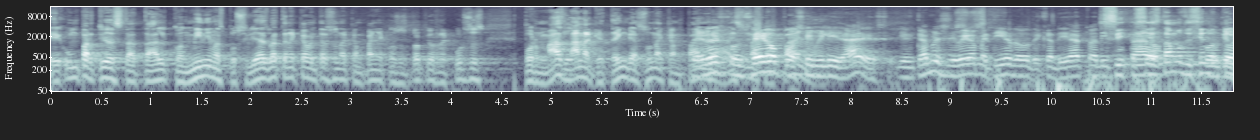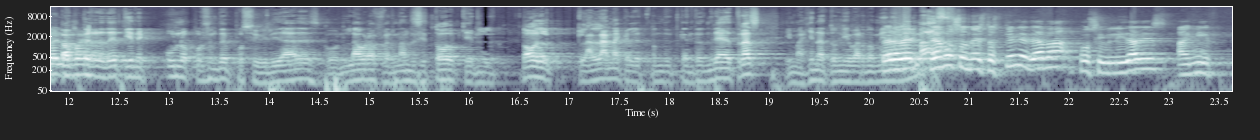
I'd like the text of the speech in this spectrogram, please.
eh, un partido estatal con mínimas posibilidades, va a tener que aventarse una campaña con sus propios recursos, por más lana que tengas, una campaña. Pero es consejo posibilidades. Y en cambio, si se hubiera metido de candidato a diputado. Si, estamos diciendo que el PAN PRD tiene 1% de posibilidades con Laura Fernández y todo, quien, toda la lana que, le, que tendría detrás, imagínate un Ibardo Pero a ver, seamos honestos, ¿quién le daba posibilidades a Emir?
